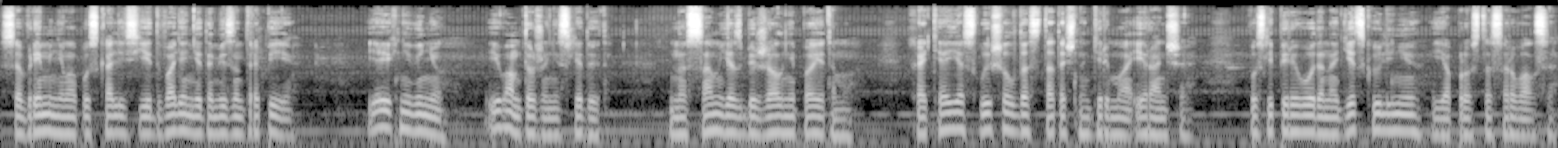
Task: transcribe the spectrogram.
со временем опускались едва ли не до мизантропии. Я их не виню, и вам тоже не следует. Но сам я сбежал не поэтому. Хотя я слышал достаточно дерьма и раньше. После перевода на детскую линию я просто сорвался.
